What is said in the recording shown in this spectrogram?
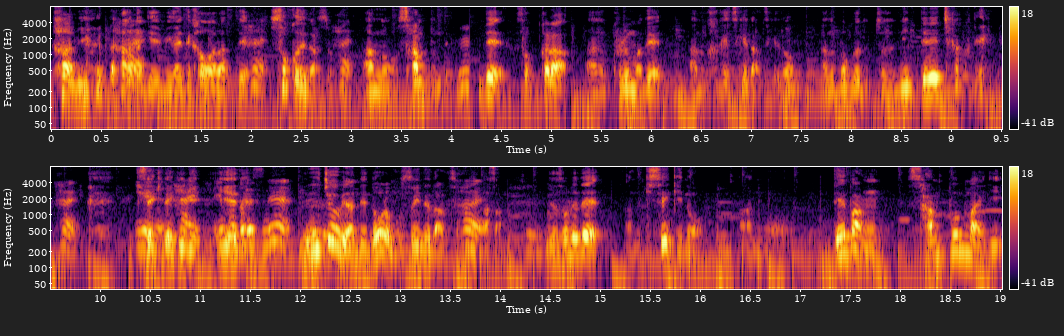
歯磨いて歯だけ磨いて顔洗って、はい。速攻出たんですよ、はい。あの3分で、うでそっからあの車であの駆けつけたんですけど、あの僕ちょっと日テレ近くてはい。奇跡的にはい、家で。ね。日曜日なんで道路も空いてたんですよね、はい。朝。うん。でそれであの奇跡のあの出番3分前に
